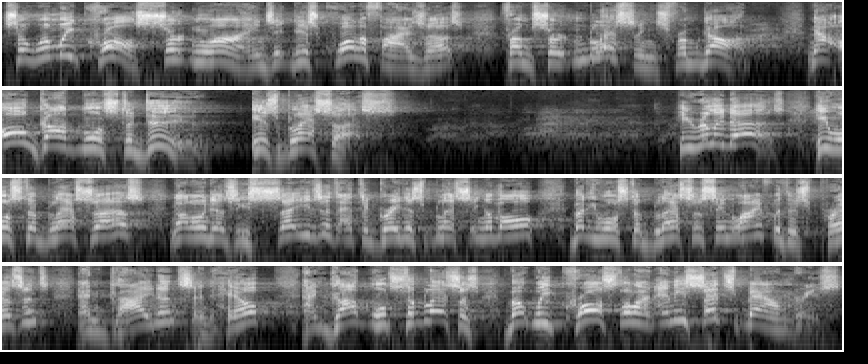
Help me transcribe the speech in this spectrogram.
So when we cross certain lines, it disqualifies us from certain blessings from God. Now, all God wants to do is bless us. He really does. He wants to bless us. Not only does He save us, that's the greatest blessing of all, but He wants to bless us in life with His presence and guidance and help. And God wants to bless us. But we cross the line and He sets boundaries.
